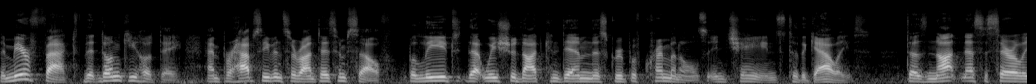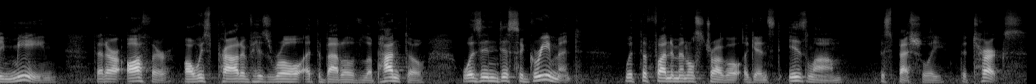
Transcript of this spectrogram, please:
The mere fact that Don Quixote, and perhaps even Cervantes himself, believed that we should not condemn this group of criminals in chains to the galleys does not necessarily mean that our author, always proud of his role at the Battle of Lepanto, was in disagreement with the fundamental struggle against Islam, especially the Turks.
